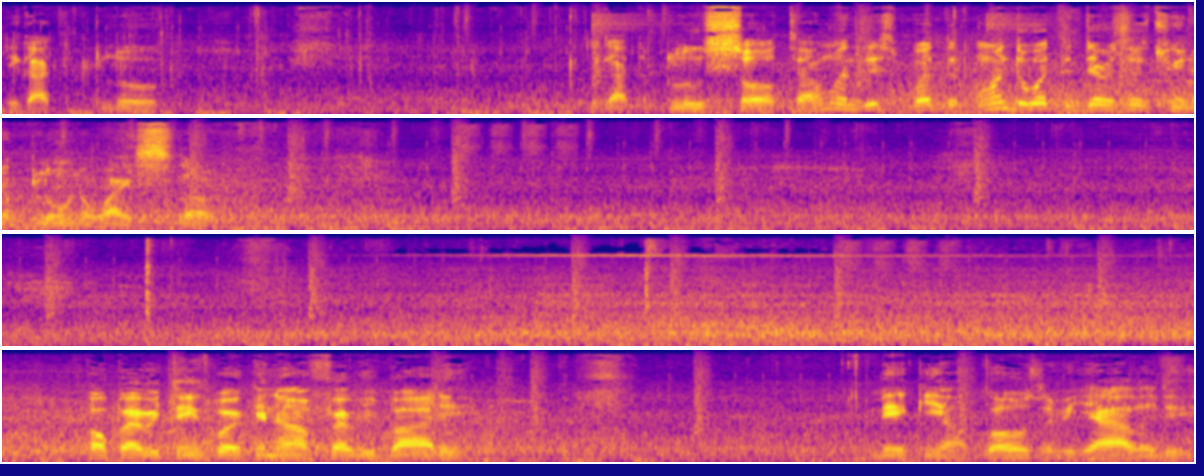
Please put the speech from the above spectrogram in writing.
They got the blue. Got the blue salt. I wonder, this, what the, wonder what the difference is between the blue and the white salt. Hope everything's working out for everybody. Making your goals a reality.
